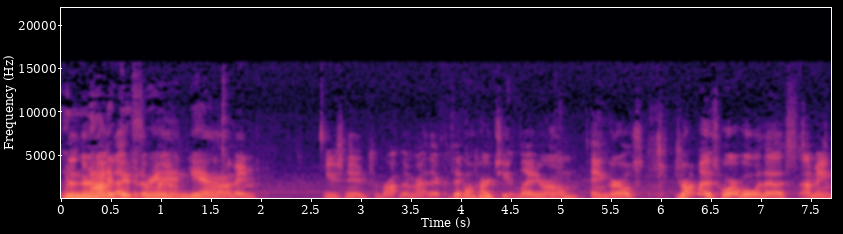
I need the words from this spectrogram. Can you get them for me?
then they're not, not, a that good good a friend. friend. Yeah. I mean, you just need to drop them right there because they're gonna hurt you later on. And girls, drama is horrible with us. I mean,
